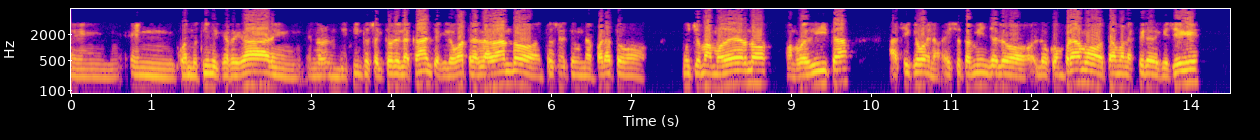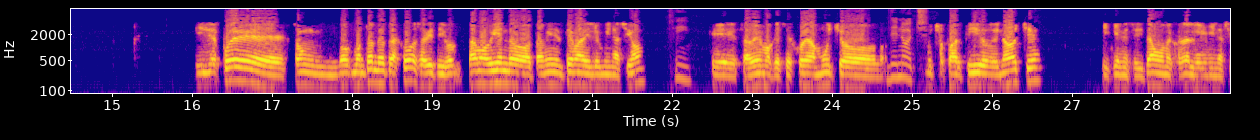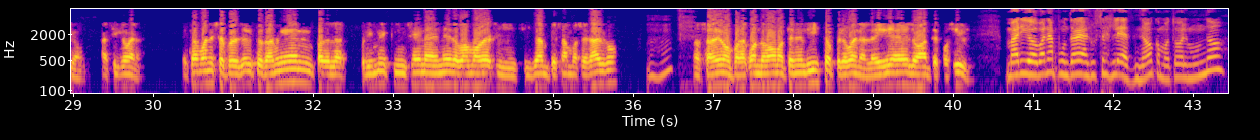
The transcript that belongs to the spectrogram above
en, cuando tiene que regar en, en, los distintos sectores de la cancha, que lo va trasladando, entonces tiene un aparato mucho más moderno, con ruedita, así que bueno, eso también ya lo, lo compramos, estamos a la espera de que llegue. Y después son un montón de otras cosas, ¿viste? estamos viendo también el tema de iluminación, sí. que sabemos que se juega mucho, de noche. muchos partidos de noche, y que necesitamos mejorar la iluminación. Así que bueno, estamos en ese proyecto también. Para la primera quincena de enero vamos a ver si, si ya empezamos a hacer algo. No sabemos para cuándo vamos a tener listo, pero bueno, la idea es lo antes posible. Mario, van a apuntar a las luces LED, ¿no? Como todo el mundo.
